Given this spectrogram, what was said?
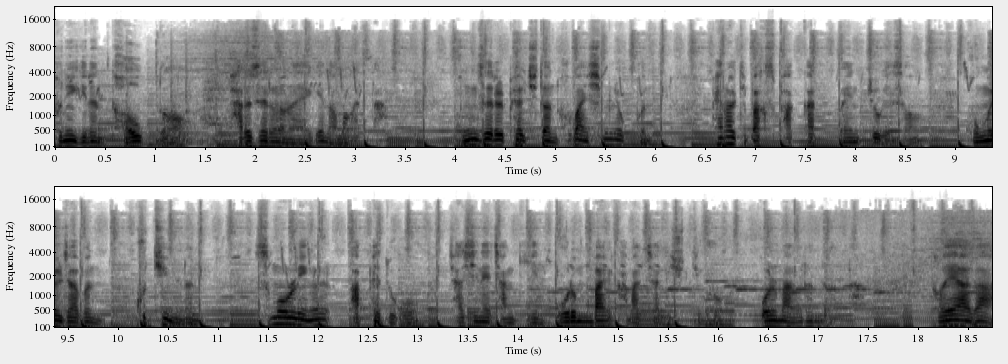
분위기는 더욱더 바르셀로나에게 넘어갔다. 공세를 펼치던 후반 16분 페널티 박스 바깥 왼쪽에서 공을 잡은 쿠티뉴는 스몰링을 앞에 두고 자신의 장기인 오른발 가마차기 슈팅으로 골망을 흔들었다. 더헤아가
